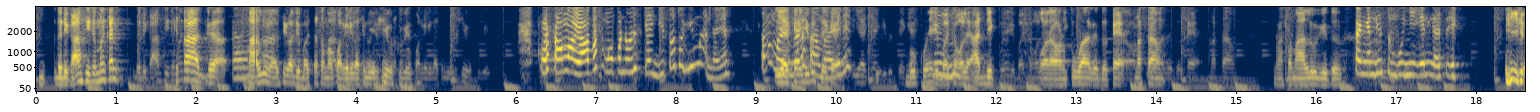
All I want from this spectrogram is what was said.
Udah dikasih cuman kan udah dikasih kita kan, agak uh, malu gak sih kalau dibaca sama keluarga kita sendiri keluarga kita sendiri kok sama ya? Apa semua penulis kayak gitu atau gimana ya? Sama ya, kayak gitu sama sih, kayak, ya, kayak gitu sih, bukunya dibaca hmm. oleh adik orang orang tua gitu kayak masa merasa malu gitu. Pengen disembunyiin gak sih? Iya.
